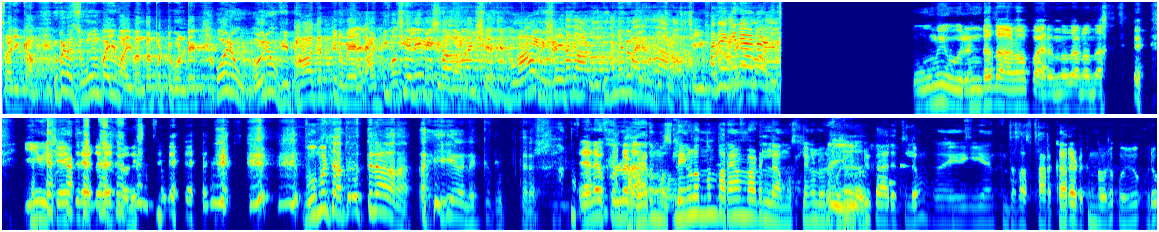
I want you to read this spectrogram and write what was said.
സംസാരിക്കാം. ഇവിടെ സൂംബയുമായി ബന്ധപ്പെട്ടുകൊണ്ട് ഒരു ഒരു വിഭാഗത്തിനുമേൽ അടിച്ചേൽപ്പിക്കുന്നതാണ് വിഷയം. ആ വിഷയത്തിൽ അതെങ്ങനെയാണ് അടി- ഭൂമി ഉരുണ്ടതാണോ പരന്നതാണോ എന്നാ ഈ വിഷയത്തിനായിട്ട് ചോദിച്ചത് ഭൂമി ചതുരത്തിലാണ് അയ്യോ എനിക്ക് ഉത്തരം. ഞാൻ ഫുള്ള് അതായത് മുസ്ലിങ്ങളൊന്നും പറയാൻ പാടില്ല. മുസ്ലിങ്ങൾ ഒരു ഒരു- കാര്യത്തിലും ഈ എന്താ സർക്കാർ എടുക്കുന്ന ഒരു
